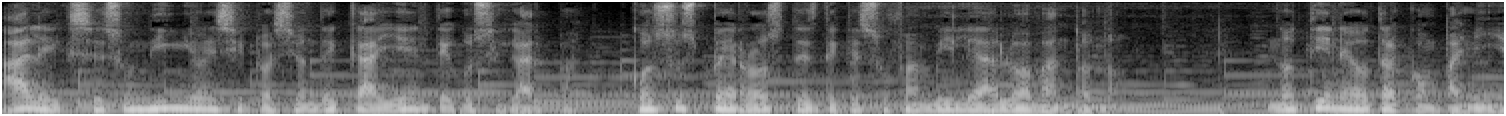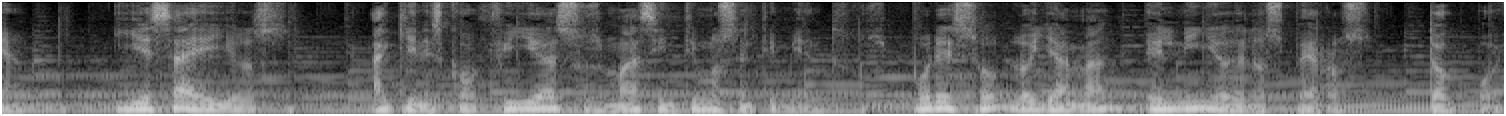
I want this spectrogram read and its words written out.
Alex es un niño en situación de calle en Tegucigalpa, con sus perros desde que su familia lo abandonó. No tiene otra compañía, y es a ellos a quienes confía sus más íntimos sentimientos. Por eso lo llaman el niño de los perros, Dog Boy.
